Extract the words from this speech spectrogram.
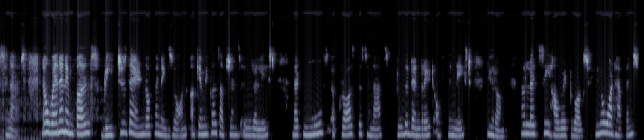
synapse. Now when an impulse reaches the end of an axon a chemical substance is released that moves across the synapse to the dendrite of the next neuron. Now let's see how it works. You know what happens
